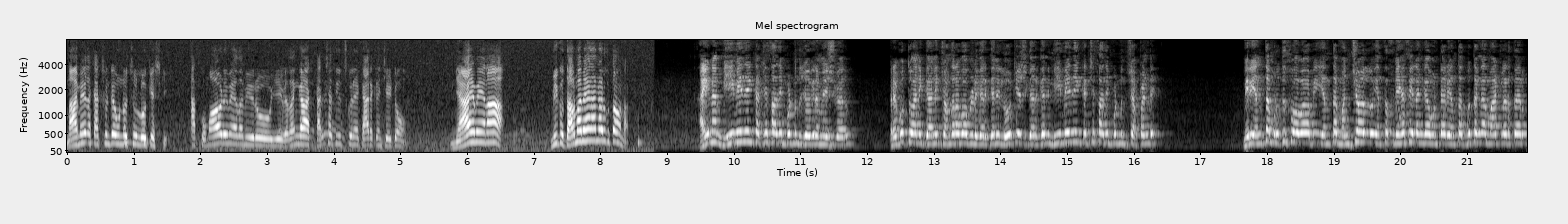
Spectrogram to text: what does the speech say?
నా మీద కక్ష ఉంటే ఉండొచ్చు లోకేష్కి. ఆ కుమారుడి మీద మీరు ఈ విధంగా కక్ష తీర్చుకునే కార్యక్రమం చేయటం న్యాయమేనా? మీకు ధర్మమేనా అని అడుగుతా ఉన్నా. అయినా మీ మీదేం కక్ష సాధింపు ఉంటుంది జోగి రమేష్ గారు? ప్రభుత్వానికి కానీ చంద్రబాబు నాయుడు గారికి కానీ లోకేష్ గారికి కానీ మీ మీదేం కక్ష సాధింపు ఉంటుంది చెప్పండి. మీరు ఎంత మృదు స్వభావి ఎంత మంచోళ్ళు ఎంత స్నేహశీలంగా ఉంటారు ఎంత అద్భుతంగా మాట్లాడతారు?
